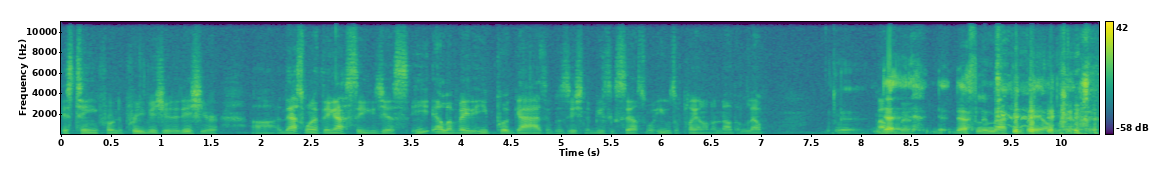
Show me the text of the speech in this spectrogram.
his team from the previous year to this year, uh, that's one of the things I see. Just he elevated, he put guys in position to be successful. He was a playing on another level. Yeah, Malcolm de- de- definitely Malcolm Bell, man.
